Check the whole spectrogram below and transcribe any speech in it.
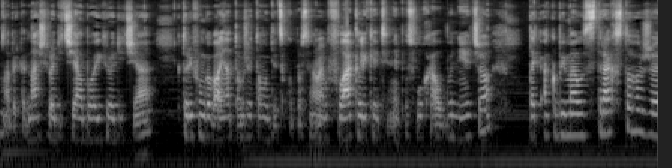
napríklad naši rodičia alebo ich rodičia, ktorí fungovali na tom, že tomu decku proste neviem, flákli, keď neposlúcha alebo niečo, tak akoby majú strach z toho, že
